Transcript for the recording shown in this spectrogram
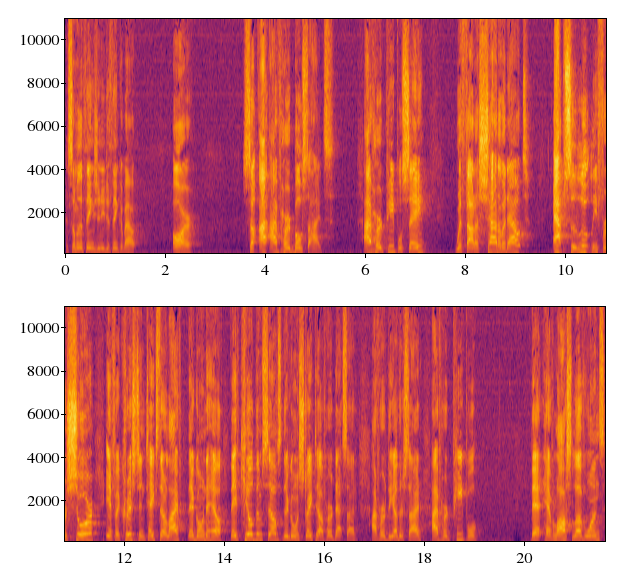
And some of the things you need to think about are so I, I've heard both sides. I've heard people say, without a shadow of a doubt, absolutely for sure, if a Christian takes their life, they're going to hell. They've killed themselves, they're going straight to hell. I've heard that side. I've heard the other side. I've heard people that have lost loved ones,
